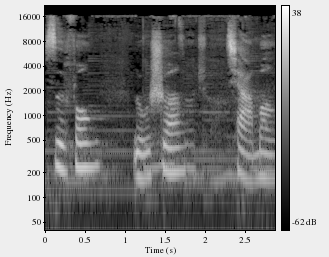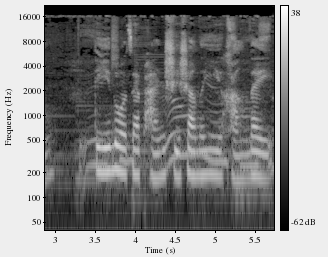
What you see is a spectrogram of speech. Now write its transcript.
似风如霜，恰梦，滴落在磐石上的一行泪，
